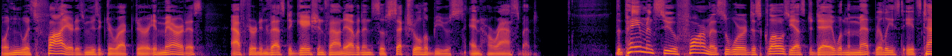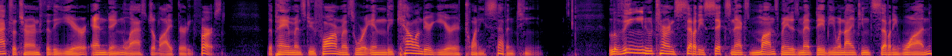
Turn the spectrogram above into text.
when he was fired as music director emeritus after an investigation found evidence of sexual abuse and harassment. The payments to Farmus were disclosed yesterday when the Met released its tax return for the year ending last July 31st. The payments to Farmus were in the calendar year 2017. Levine, who turns 76 next month, made his Met debut in 1971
